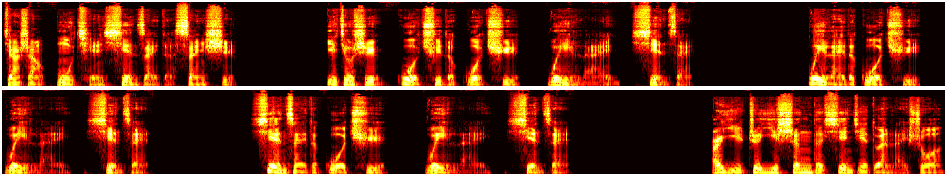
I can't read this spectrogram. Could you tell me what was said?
加上目前现在的三世，也就是过去的过去、未来、现在。未来的过去、未来、现在；现在的过去、未来、现在。而以这一生的现阶段来说，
